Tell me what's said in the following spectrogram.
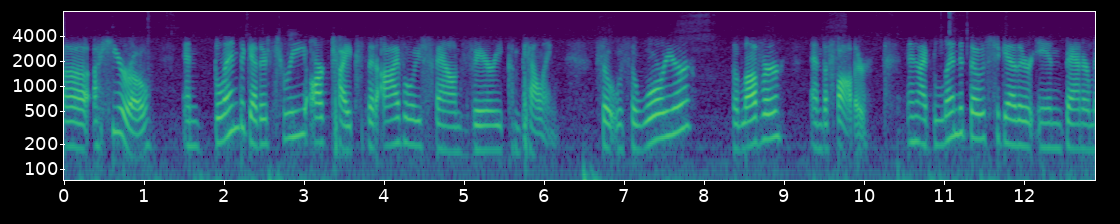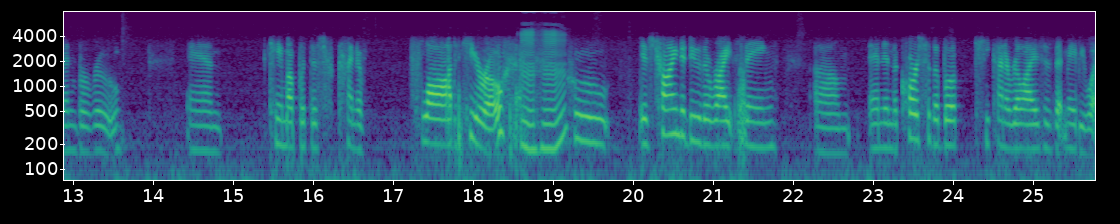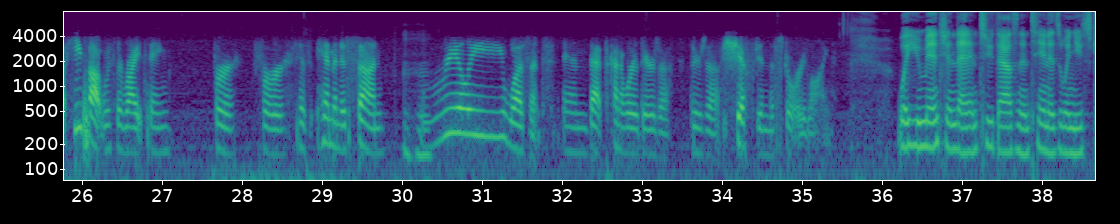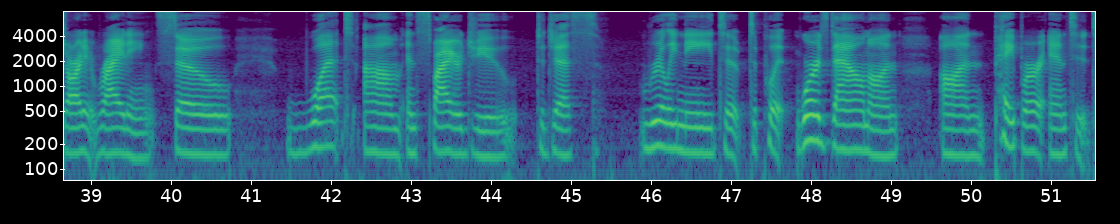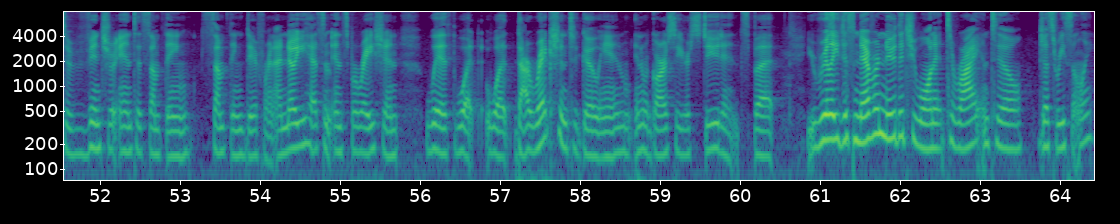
uh, a hero and blend together three archetypes that I've always found very compelling. So it was the warrior, the lover, and the father. And I blended those together in Bannerman Boru and came up with this kind of flawed hero mm-hmm. who is trying to do the right thing. Um, and in the course of the book, he kind of realizes that maybe what he thought was the right thing for for his him and his son really wasn't. And that's kind of where there's a there's a shift in the storyline. Well, you mentioned that in 2010 is when you started writing. So, what um, inspired you to just really need to, to put words down on on paper and to, to venture into something something different? I know you had some inspiration with what what direction to go in in regards to your students, but you really just never knew that you wanted to write until just recently.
